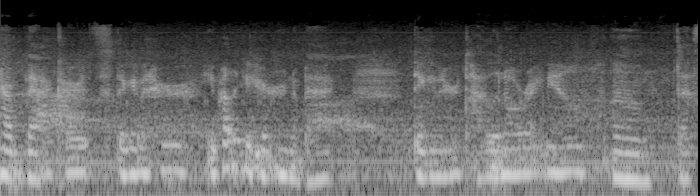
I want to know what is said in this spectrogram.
her back hurts. They're giving her you probably can hear her in the back they're giving her Tylenol right now. Um, that's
